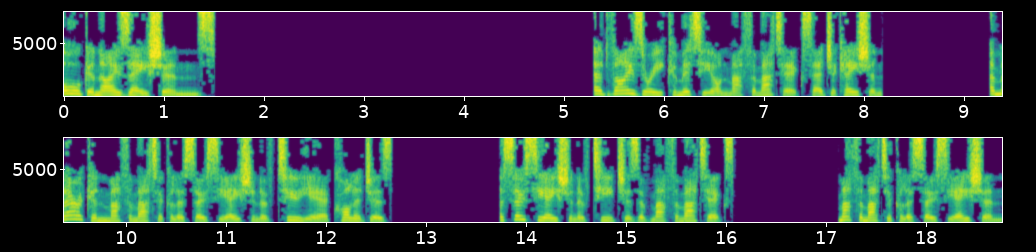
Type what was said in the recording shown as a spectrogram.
Organizations. Advisory Committee on Mathematics Education. American Mathematical Association of Two-Year Colleges. Association of Teachers of Mathematics. Mathematical Association.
